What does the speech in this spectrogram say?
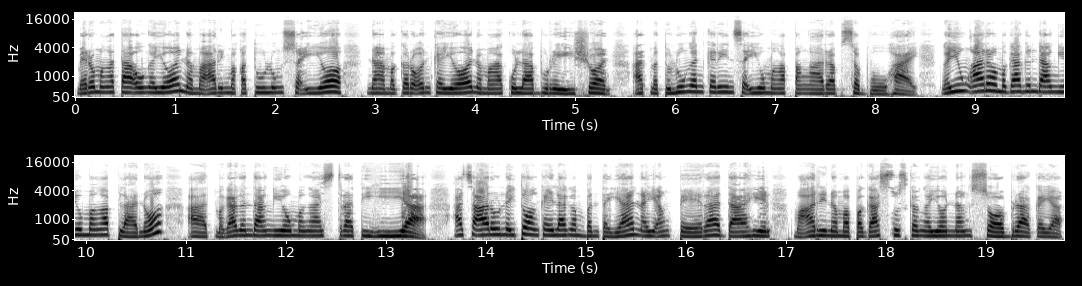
Merong mga tao ngayon na maaring makatulong sa iyo na magkaroon kayo ng mga collaboration at matulungan ka rin sa iyong mga pangarap sa buhay. Ngayong araw, magaganda ang iyong mga plano at magaganda ang iyong mga estratehiya. At sa araw na ito, ang kailangang bantayan ay ang pera dahil maari na mapagastos ka ngayon ng sobra. Kaya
